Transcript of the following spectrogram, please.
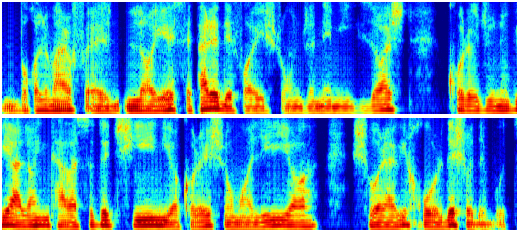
به قول معروف لایه سپر دفاعیش رو اونجا نمیگذاشت کره جنوبی الان این توسط چین یا کره شمالی یا شوروی خورده شده بود.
